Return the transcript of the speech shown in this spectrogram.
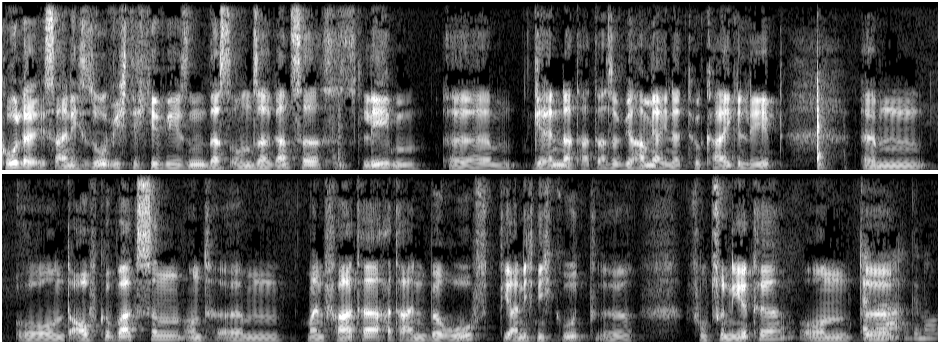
Kohle ist eigentlich so wichtig gewesen, dass unser ganzes Leben ähm, geändert hat. Also wir haben ja in der Türkei gelebt ähm, und aufgewachsen und ähm, mein Vater hatte einen Beruf, der eigentlich nicht gut äh, funktionierte und äh, genau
